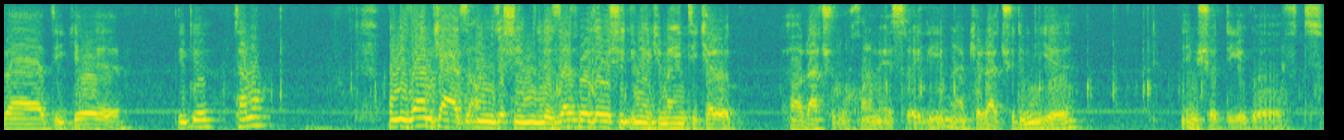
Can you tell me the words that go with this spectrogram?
و دیگه دیگه تمام. امیدوارم که از آموزش امروز لذت برده باشید. اینه که من این تیکه رو رد شدم خانم اسرائیلی. اونم که رد شدیم دیگه. نمی‌شد دیگه گفت.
